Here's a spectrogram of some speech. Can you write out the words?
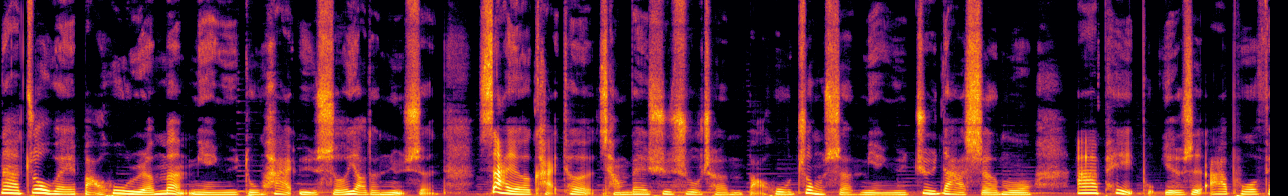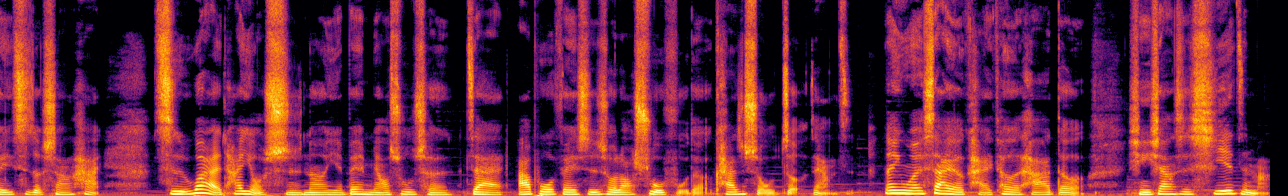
那作为保护人们免于毒害与蛇咬的女神，塞尔凯特常被叙述成保护众神免于巨大蛇魔阿佩普，也就是阿波菲斯的伤害。此外，她有时呢也被描述成在阿波菲斯受到束缚的看守者这样子。那因为塞尔凯特她的形象是蝎子嘛。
